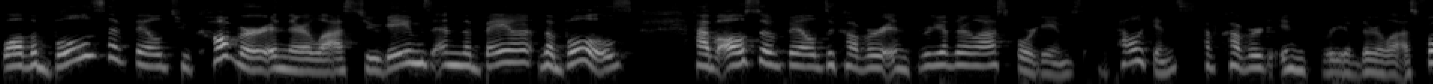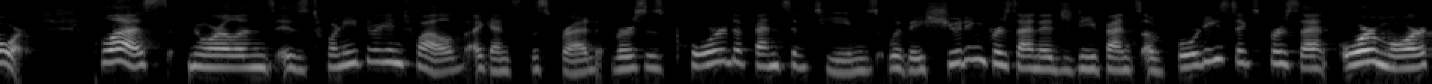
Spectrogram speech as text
while the Bulls have failed to cover in their last two games, and the ba- the Bulls have also failed to cover in three of their last four games. The Pelicans have covered in three of their last four. Plus, New Orleans is 23 and 12 against the spread versus poor defensive teams with a shooting percentage defense of 46% or more more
